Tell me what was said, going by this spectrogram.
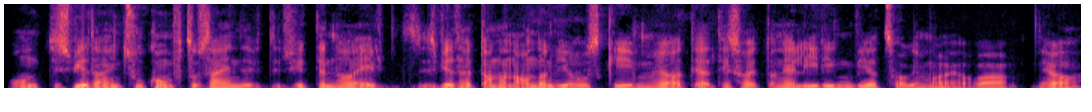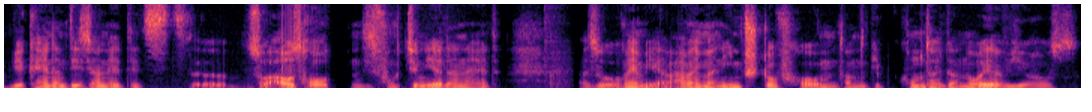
Und das wird auch in Zukunft so sein. Das wird der neue, es wird halt dann einen anderen Virus geben, ja, der das halt dann erledigen wird, sage ich mal. Aber ja, wir können das ja nicht jetzt äh, so ausrotten. Das funktioniert ja nicht. Also wenn wir, auch wenn wir einen Impfstoff haben, dann gibt, kommt halt ein neuer Virus.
